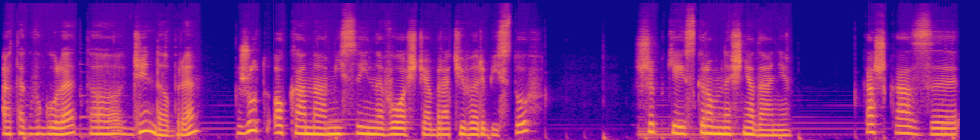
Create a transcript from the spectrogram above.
A tak w ogóle to dzień dobry. Rzut oka na misyjne włościa braci werbistów. Szybkie i skromne śniadanie. Kaszka z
